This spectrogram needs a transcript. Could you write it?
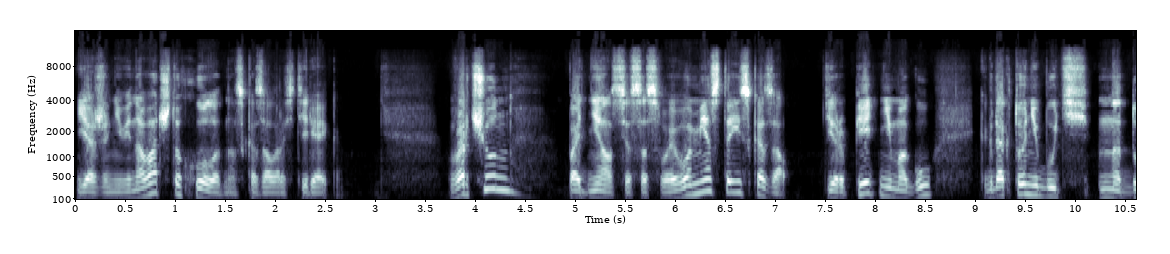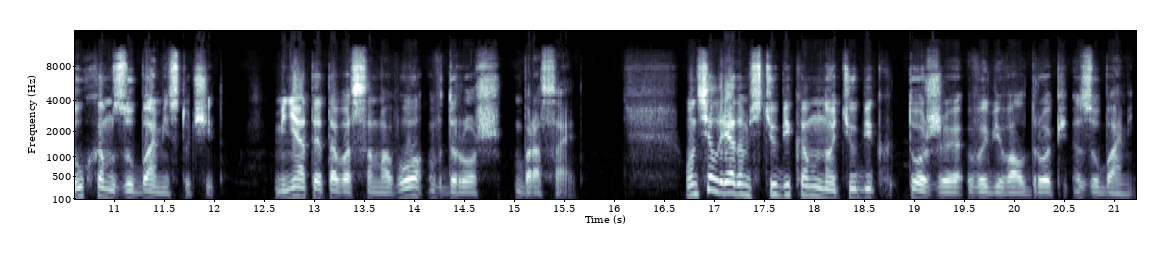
«Я же не виноват, что холодно», — сказал Растеряйка. Ворчун поднялся со своего места и сказал, «Терпеть не могу, когда кто-нибудь над духом зубами стучит. Меня от этого самого в дрожь бросает». Он сел рядом с тюбиком, но тюбик тоже выбивал дробь зубами.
